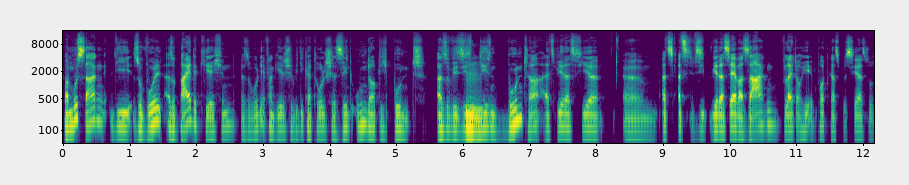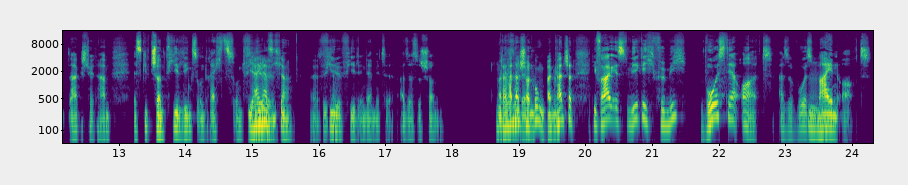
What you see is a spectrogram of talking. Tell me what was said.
Man muss sagen, die sowohl, also beide Kirchen, sowohl die evangelische wie die katholische, sind unglaublich bunt. Also wir sind, mhm. die sind bunter, als wir das hier, ähm, als, als wir das selber sagen, vielleicht auch hier im Podcast bisher so dargestellt haben. Es gibt schon viel links und rechts und viel, ja, ja, sicher. Äh, viel, sicher. viel in der Mitte. Also es ist schon, man kann da schon, Punkt, man ne? kann schon, die Frage ist wirklich für mich, wo ist der Ort? Also wo ist mhm. mein Ort?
